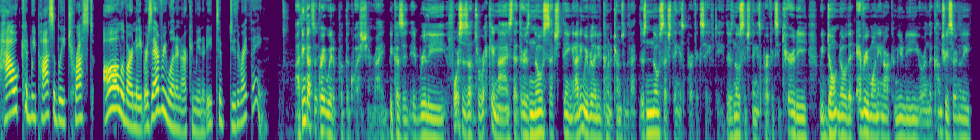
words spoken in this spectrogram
How could we possibly trust all of our neighbors, everyone in our community, to do the right thing? I think that's a great way to put the question, right? Because it, it really forces us to recognize that there is no such thing. And I think we really need to come to terms with the fact there's no such thing as perfect safety. There's no such thing as perfect security. We don't know that everyone in our community or in the country certainly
